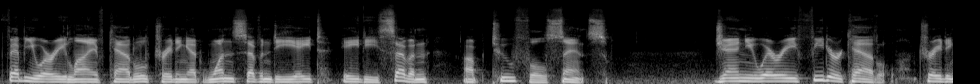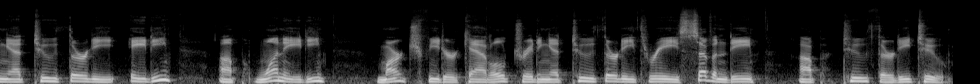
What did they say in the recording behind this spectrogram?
February live cattle trading at 178.87, up 2 full cents. January feeder cattle trading at 230.80, up 180. March feeder cattle trading at 233.70, up 232.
